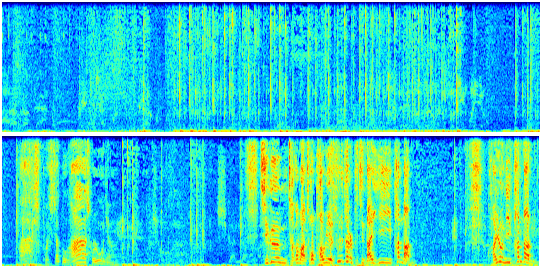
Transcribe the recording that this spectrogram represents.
알아들었다. 괜찮군. 그렇군. 또, 아, 절로 오냐. 지금, 잠깐만, 저 바위에 수류탄을 붙인 나의 이 판단. 과연 이 판단,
